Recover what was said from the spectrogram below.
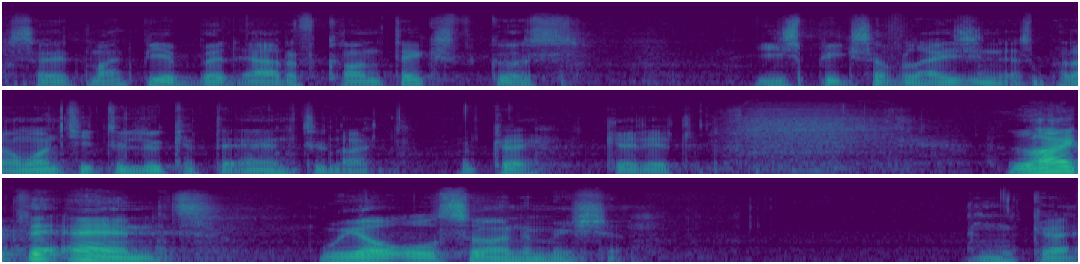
So it might be a bit out of context because he speaks of laziness, but I want you to look at the ant tonight. Okay, get it. Like the ant, we are also on a mission. Okay.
